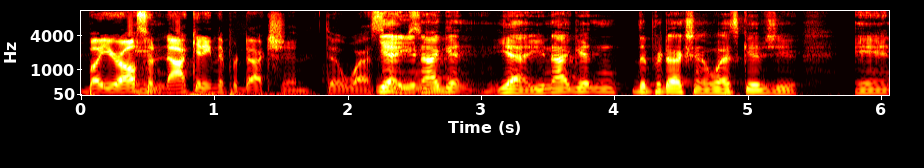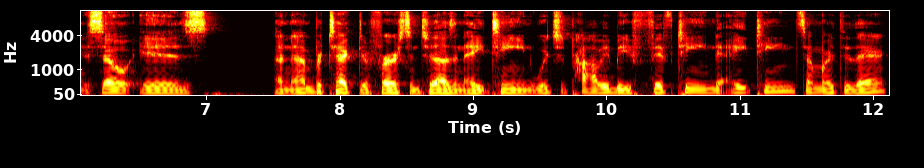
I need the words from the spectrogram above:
But you're also not getting the production that Wes. Yeah, gives you're not you. getting yeah, you're not getting the production that Wes gives you. And so is an unprotected first in 2018, which would probably be 15 to 18 somewhere through there.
